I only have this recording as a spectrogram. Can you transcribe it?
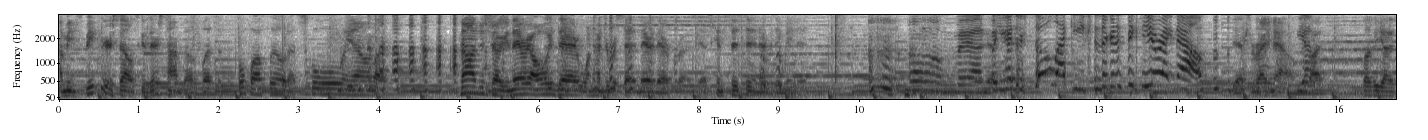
I mean, speak for yourselves, because there's times I was left at the football field, at school, you know, like. no, I'm just joking. They were always there, 100%. They're there for us. Yes, consistent in everything they did. Oh man. Yeah. But you guys are so lucky because they're gonna speak to you right now. Yes, right now. Yep. But Love you guys.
